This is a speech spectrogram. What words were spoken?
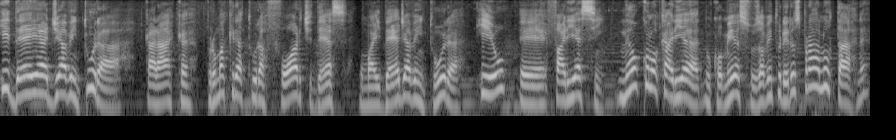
Ideia de aventura. Caraca, para uma criatura forte dessa, uma ideia de aventura, eu é, faria assim. Não colocaria no começo os aventureiros para lutar, né?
